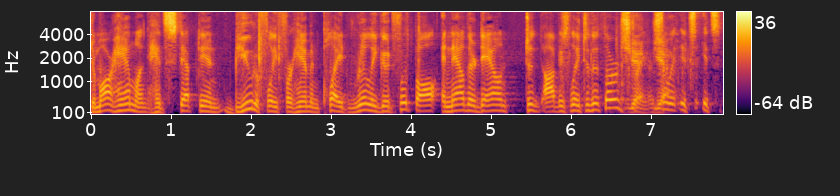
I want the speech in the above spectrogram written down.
Damar Hamlin had stepped in beautifully for him and played really good football, and now they're down to obviously to the third stringer. So yeah. it's it's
